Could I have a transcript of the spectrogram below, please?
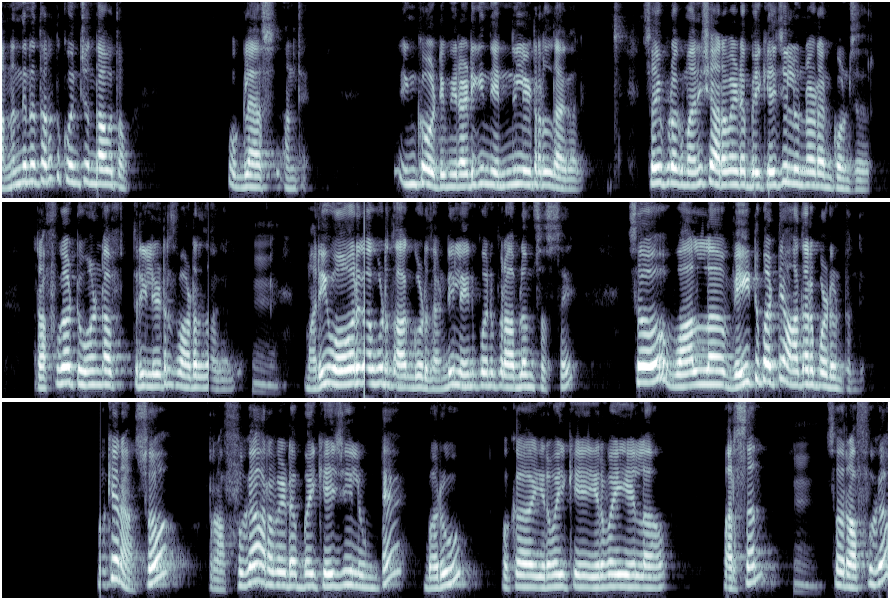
అన్నం తిన్న తర్వాత కొంచెం తాగుతాం. ఒక గ్లాస్ అంతే. ఇంకోటి మీరు అడిగింది ఎన్ని లీటర్లు తాగాలి? సో ఇప్పుడు ఒక మనిషి అరవై డెబ్బై కేజీలు ఉన్నాడు అనుకోండి సార్. రఫ్గా two and half three litres water తాగాలి. ఉమ్, మరీ ఓవర్గా కూడా తాగకూడదండి. లేనిపోని ప్రాబ్లమ్స్ వస్తాయి. సో వాళ్ళ వెయిట్ బట్టి ఆధారపడి ఉంటుంది. ఓకేనా? సో రఫ్గా అరవై డెబ్బై కేజీలు ఉంటే బరువు ఒక ఇరవై కే ఇరవై ఏళ్ళ పర్సన్ సో రఫ్గా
